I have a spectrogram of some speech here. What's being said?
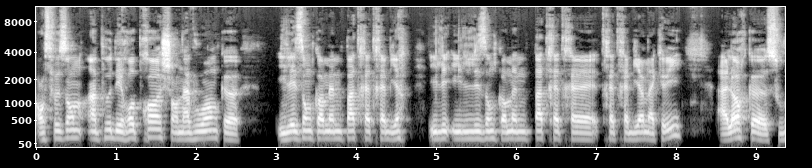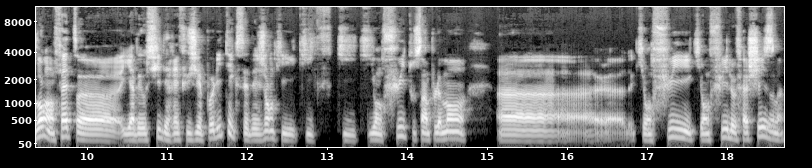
en se faisant un peu des reproches, en avouant que ils les ont quand même pas très très bien, ils, ils les ont quand même pas très très très très bien accueillis. Alors que souvent, en fait, il y avait aussi des réfugiés politiques. C'est des gens qui, qui, qui, qui, ont fui tout simplement, qui ont fui, qui ont fui le fascisme.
